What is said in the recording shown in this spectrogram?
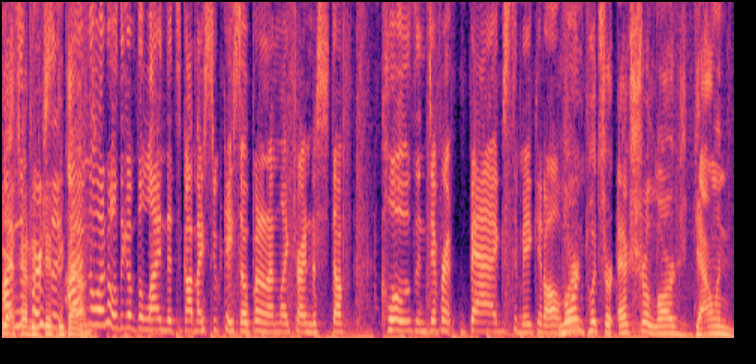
Yeah, I'm the person. 50 pounds. I'm the one holding up the line that's got my suitcase open, and I'm like trying to stuff clothes in different bags to make it all Lauren work. puts her extra large gallon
